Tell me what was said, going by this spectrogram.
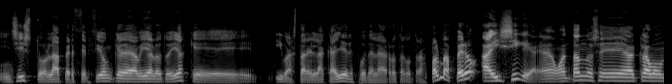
insisto, la percepción que había el otro día es que iba a estar en la calle después de la derrota contra Las Palmas, pero ahí sigue, eh, aguantándose al clavo,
